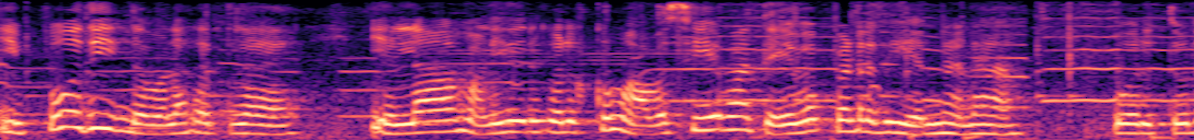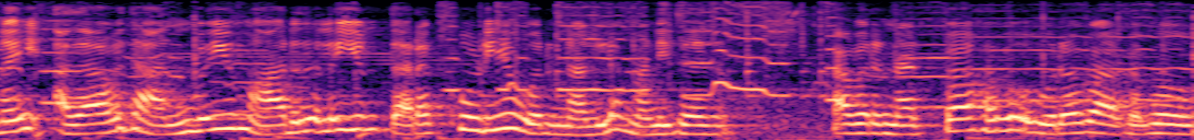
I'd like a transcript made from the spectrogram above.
இப்போது இந்த உலகத்தில் எல்லா மனிதர்களுக்கும் அவசியமாக தேவைப்படுறது என்னன்னா ஒரு துணை அதாவது அன்பையும் ஆறுதலையும் தரக்கூடிய ஒரு நல்ல மனிதர் அவர் நட்பாகவோ உறவாகவோ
